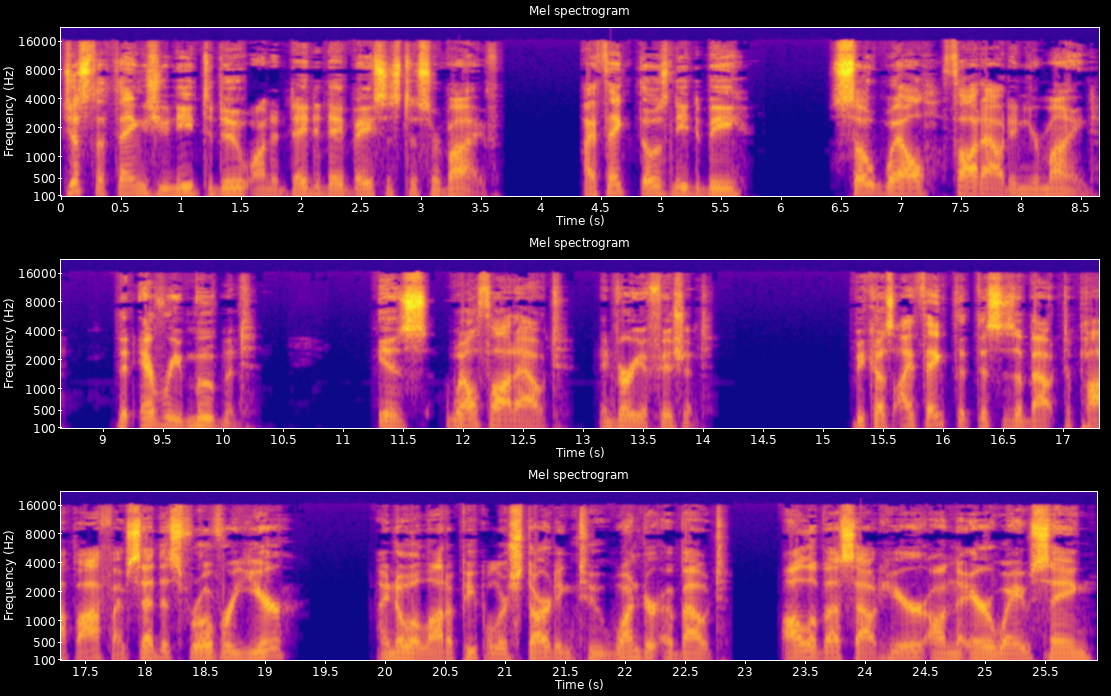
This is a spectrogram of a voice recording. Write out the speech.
just the things you need to do on a day to day basis to survive. I think those need to be so well thought out in your mind that every movement is well thought out and very efficient. Because I think that this is about to pop off. I've said this for over a year. I know a lot of people are starting to wonder about all of us out here on the airwaves saying,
